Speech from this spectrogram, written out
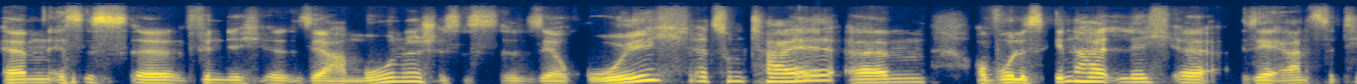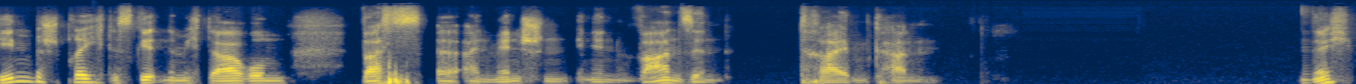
Ähm, es ist, äh, finde ich, äh, sehr harmonisch. Es ist äh, sehr ruhig äh, zum Teil, ähm, obwohl es inhaltlich äh, sehr ernste Themen bespricht. Es geht nämlich darum, was äh, einen Menschen in den Wahnsinn treiben kann. Nicht?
